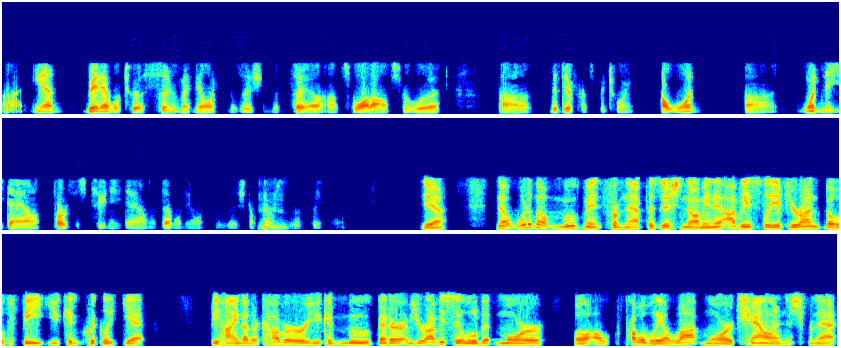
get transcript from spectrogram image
uh, in being able to assume a kneeling position than say a, a SWAT officer would. Uh, the difference between a one uh, one knee down versus two knee down, a double kneeling position versus mm-hmm. a single. Yeah. Now, what about movement from that position though? I mean, obviously if you're on both feet, you can quickly get behind other cover or you can move better. You're obviously a little bit more, well, probably a lot more challenged from that.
